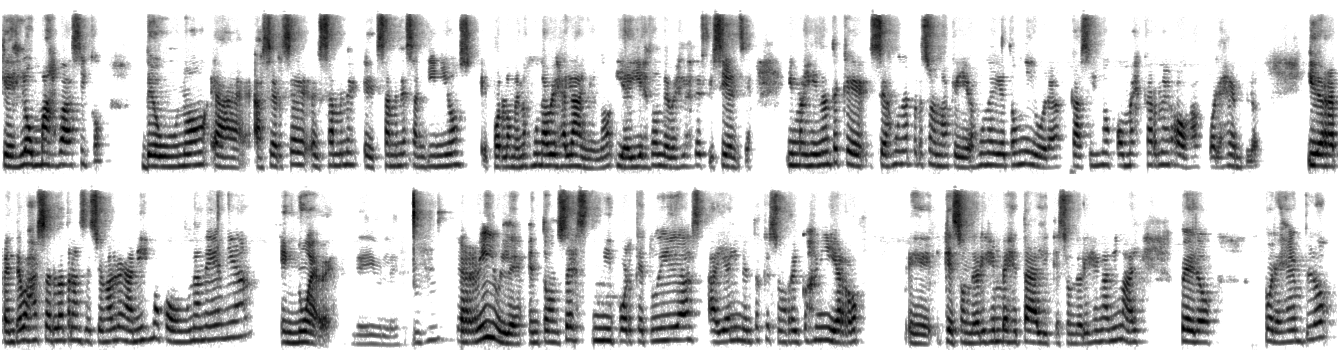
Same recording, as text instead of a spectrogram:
es lo más básico, de uno hacerse exámenes, exámenes sanguíneos eh, por lo menos una vez al año, ¿no? Y ahí es donde ves las deficiencias. Imagínate que seas una persona que llevas una dieta omnívora, casi no comes carne roja, por ejemplo, y de repente vas a hacer la transición al veganismo con una anemia en nueve. Increíble. Terrible. Entonces, ni porque tú digas, hay alimentos que son ricos en hierro, eh, que son de origen vegetal y que son de origen animal, pero, por ejemplo,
